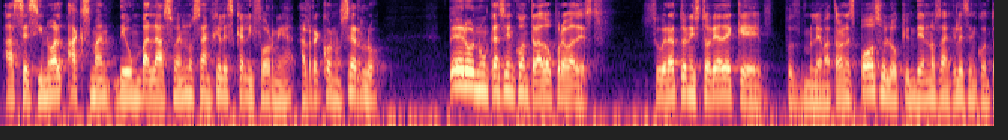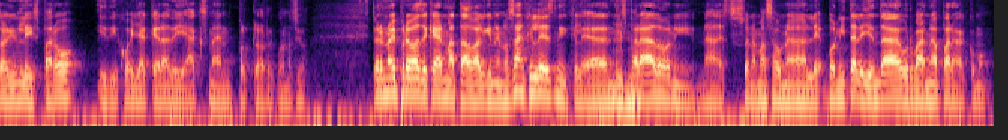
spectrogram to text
asesinó al Axman de un balazo en Los Ángeles, California, al reconocerlo, pero nunca se ha encontrado prueba de esto. Subirá una historia de que pues, le mataron al esposo y luego que un día en Los Ángeles encontró a alguien y le disparó y dijo ella que era de Axman porque lo reconoció. Pero no hay pruebas de que hayan matado a alguien en Los Ángeles, ni que le hayan disparado, ni nada. Esto suena más a una le- bonita leyenda urbana para como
